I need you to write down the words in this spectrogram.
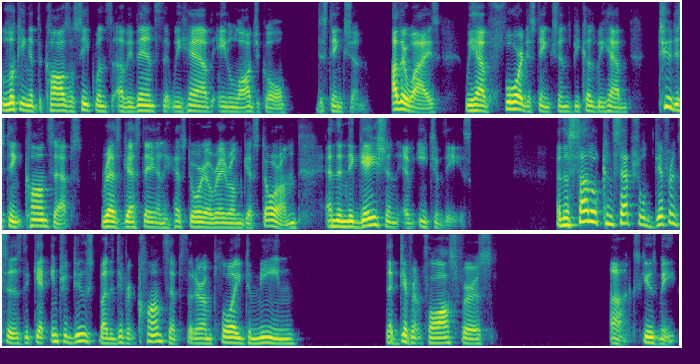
looking at the causal sequence of events that we have a logical distinction. Otherwise, we have four distinctions because we have two distinct concepts, res gestae and historia rerum gestorum, and the negation of each of these. And the subtle conceptual differences that get introduced by the different concepts that are employed to mean that different philosophers, uh, excuse me,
